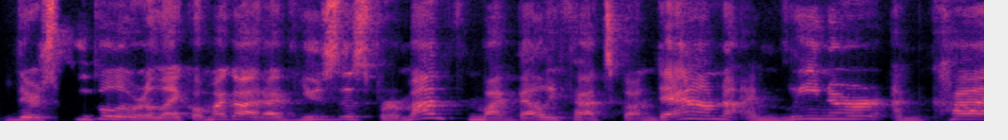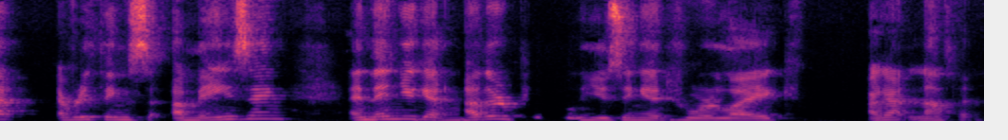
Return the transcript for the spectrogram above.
there's people who are like, oh my God, I've used this for a month. My belly fat's gone down. I'm leaner. I'm cut. Everything's amazing. And then you get mm-hmm. other people using it who are like, I got nothing.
